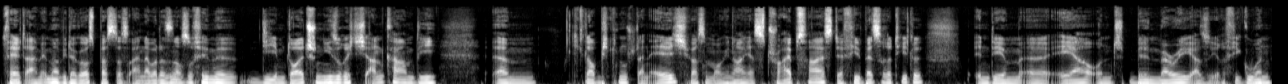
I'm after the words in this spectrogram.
fällt einem immer wieder Ghostbusters ein, aber das sind auch so Filme, die im Deutschen nie so richtig ankamen, wie ähm, ich glaube, ich knutscht ein Elch, was im Original ja Stripes heißt, der viel bessere Titel, in dem äh, er und Bill Murray, also ihre Figuren,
